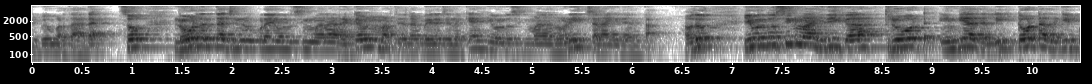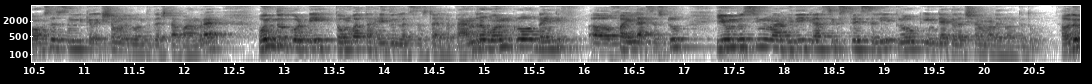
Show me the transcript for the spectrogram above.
ರಿವ್ಯೂ ಬರ್ತಾ ಇದೆ. ಸೊ ನೋಡಿದಂತ ಜನರು ಕೂಡ ಈ ಒಂದು ಸಿನಿಮಾನ ರೆಕಮೆಂಡ್ ಮಾಡ್ತಿದ್ದಾರೆ ಬೇರೆ ಜನಕ್ಕೆ ಈ ಒಂದು ಸಿನಿಮಾನ ನೋಡಿ ಚೆನ್ನಾಗಿದೆ ಅಂತ. ಹೌದು. ಈ ಒಂದು ಸಿನಿಮಾ ಇದೀಗ ಥ್ರೂಔಟ್ ಇಂಡಿಯಾದಲ್ಲಿ ಟೋಟಲ್ ಆಗಿ ಬಾಕ್ಸಸ್ನಲ್ಲಿ ಕಲೆಕ್ಷನ್ ಮಾಡಿರುವಂತದ್ದು ಎಷ್ಟಪ್ಪ ಅಂದ್ರೆ ಒಂದು ಕೋಟಿ ತೊಂಬತ್ತ ಐದು ಲಕ್ಷ ಆಗಿರುತ್ತೆ ಅಂದ್ರೆ one crore ninety five lakhs ಅಷ್ಟು ಈ ಒಂದು ಸಿನಿಮಾ ಇದೀಗ ಸಿಕ್ಸ್ ಡೇಸ್ ಅಲ್ಲಿ ಥ್ರೂಔಟ್ ಇಂಡಿಯಾ ಕಲೆಕ್ಷನ್ ಮಾಡಿರುವಂತದ್ದು ಹೌದು.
